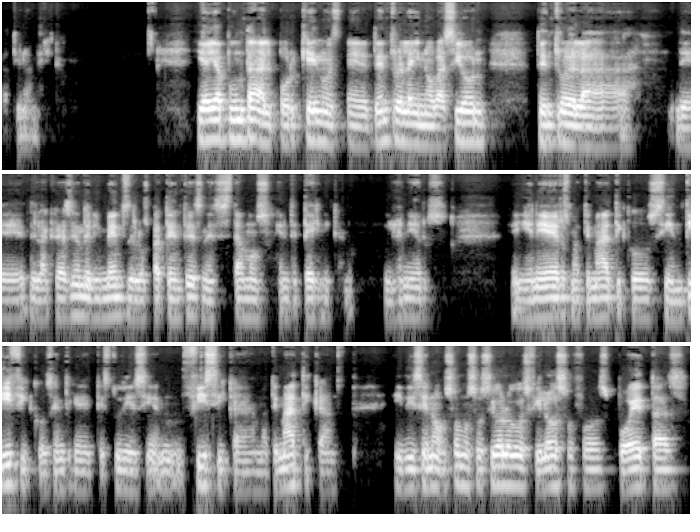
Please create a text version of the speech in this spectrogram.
Latinoamérica. Y ahí apunta al por qué no eh, dentro de la innovación, dentro de la, de, de la creación del invento, de los patentes, necesitamos gente técnica, ¿no? ingenieros ingenieros, matemáticos, científicos, gente que, que estudie física, matemática, y dice, no, somos sociólogos, filósofos, poetas.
